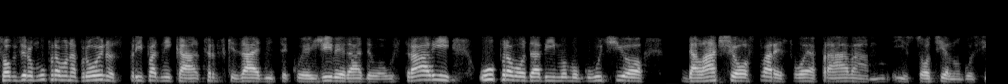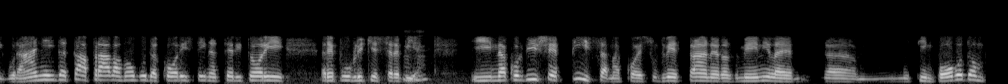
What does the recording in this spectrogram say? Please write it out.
s obzirom upravo na brojnost pripadnika srpske zajednice koje žive i rade u Australiji, upravo da bi im omogućio da lakše ostvare svoja prava iz socijalnog osiguranja i da ta prava mogu da koriste i na teritoriji Republike Srbije. Mm -hmm. I nakon više pisama koje su dve strane razmenile um, tim povodom,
